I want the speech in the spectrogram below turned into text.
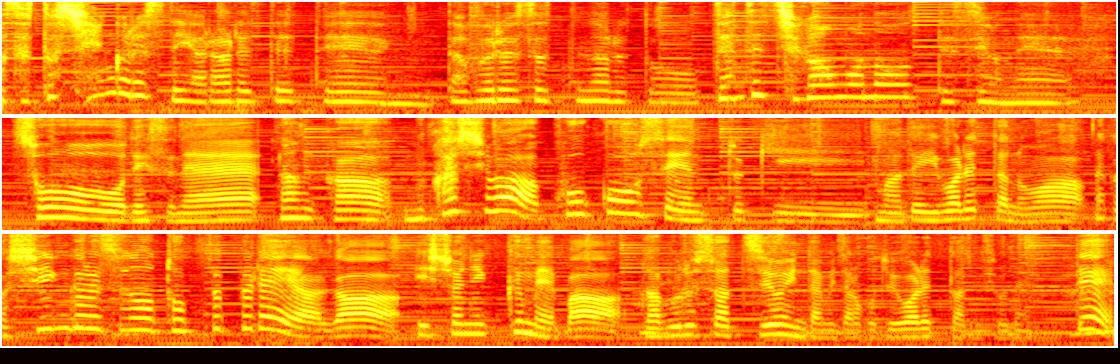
かずっとシングルスでやられてて、うんダブルスってなると全然違うものですよね。そうですね。なんか昔は高校生の時まで言われてたのはなんかシングルスのトッププレーヤーが一緒に組めばダブルスは強いんだみたいなこと言われてたんですよね。で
